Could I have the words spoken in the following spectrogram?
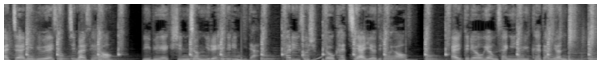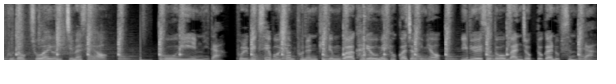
가짜 리뷰에 속지 마세요. 리뷰 핵심 정리를 해드립니다. 할인 소식도 같이 알려드려요. 알뜰여우 영상이 유익하다면 구독, 좋아요 잊지 마세요. 5위입니다. 볼빅 세보 샴푸는 비듬과 가려움에 효과적이며 리뷰에서도 만족도가 높습니다.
